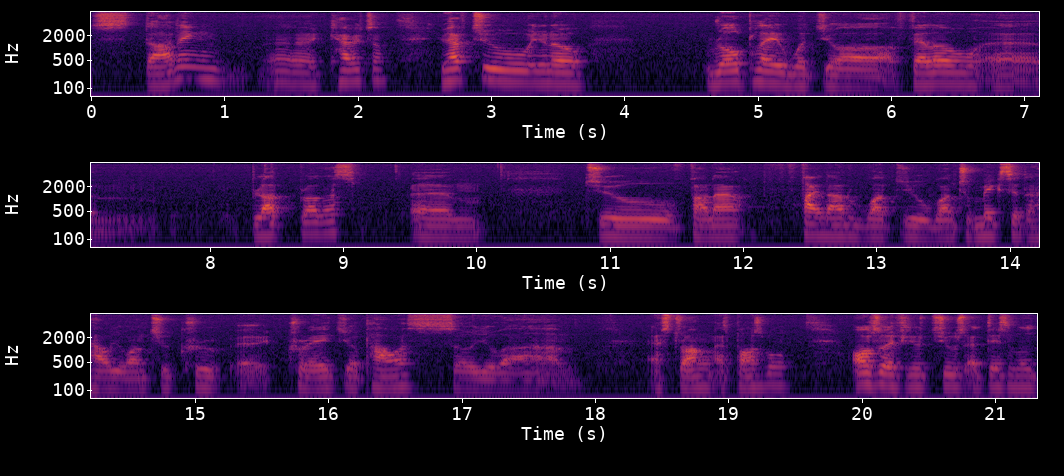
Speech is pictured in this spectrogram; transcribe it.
starting uh, character. You have to, you know, roleplay with your fellow um, blood brothers um, to find out find out what you want to mix it and how you want to uh, create your powers. So you are um, as strong as possible. Also, if you choose additional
